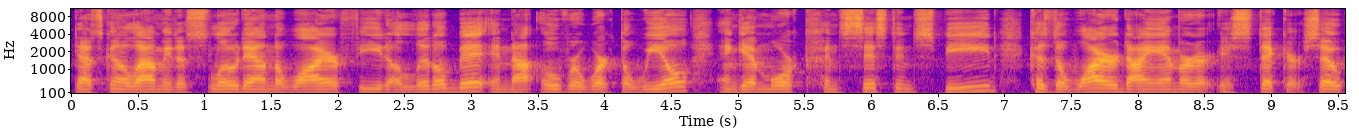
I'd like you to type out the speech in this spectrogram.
That's going to allow me to slow down the wire feed a little bit and not overwork the wheel and get more consistent speed because the wire diameter is thicker. So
